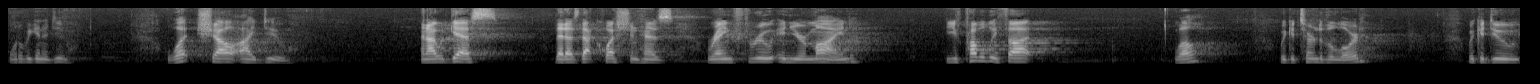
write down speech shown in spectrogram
What are we going to do? What shall I do? And I would guess that as that question has rang through in your mind, you've probably thought, well, we could turn to the Lord. We could do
